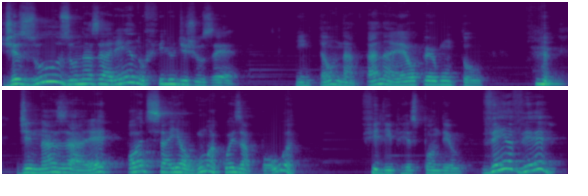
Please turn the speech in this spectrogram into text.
Jesus, o Nazareno, filho de José. Então Natanael perguntou: De Nazaré pode sair alguma coisa boa? Filipe respondeu: Venha ver.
